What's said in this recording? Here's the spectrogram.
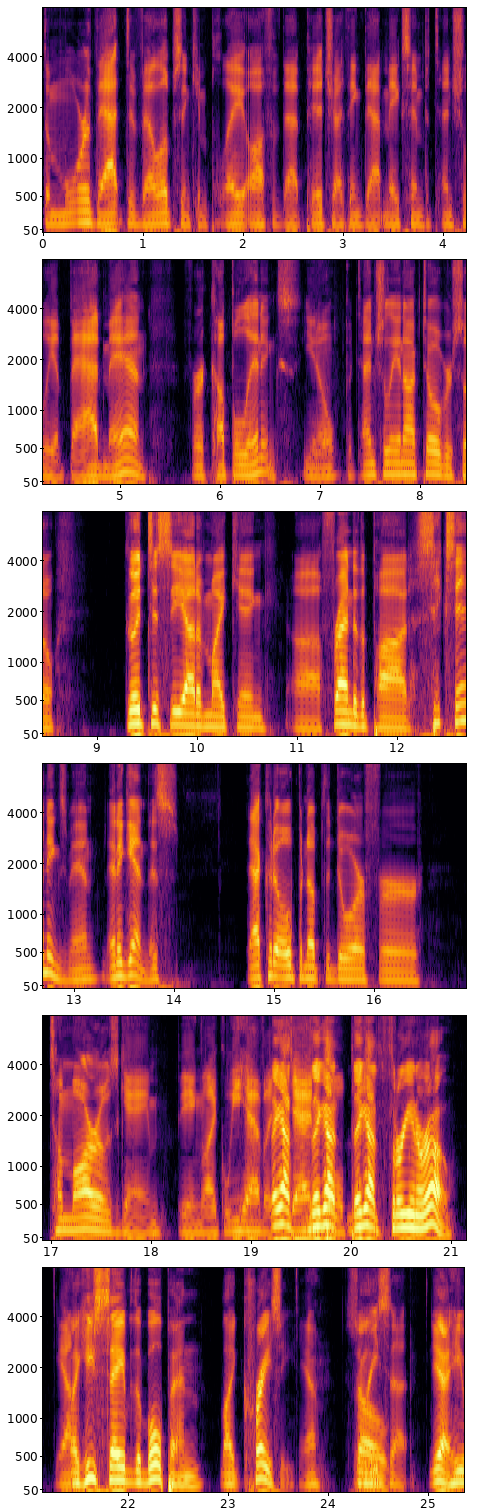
the more that develops and can play off of that pitch, I think that makes him potentially a bad man for a couple innings, you know, potentially in October. So good to see out of Mike King, uh, friend of the pod. Six innings, man. And again, this that could have opened up the door for tomorrow's game being like we have a They got they got bullpen. they got three in a row. Yeah. Like he saved the bullpen like crazy. yeah. So reset. Yeah, he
